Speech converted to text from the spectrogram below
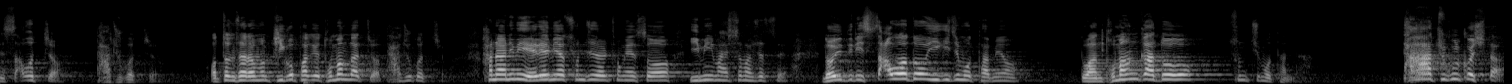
싸웠죠. 다 죽었죠. 어떤 사람은 비겁하게 도망갔죠. 다 죽었죠. 하나님이 예레미야 선지자를 통해서 이미 말씀하셨어요. 너희들이 싸워도 이기지 못하며 또한 도망가도 숨지 못한다. 다 죽을 것이다.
